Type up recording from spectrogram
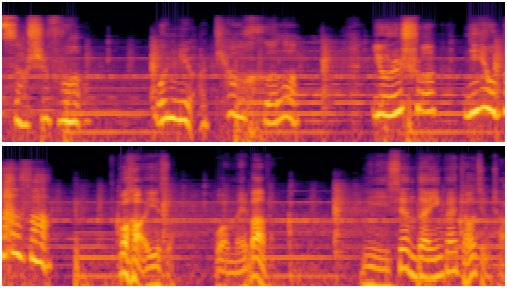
小师傅，我女儿跳河了，有人说你有办法。”“不好意思，我没办法。你现在应该找警察。”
